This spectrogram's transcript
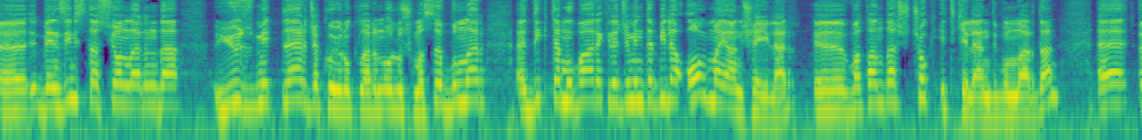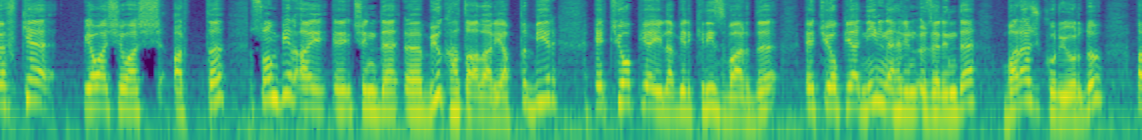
e, benzin istasyonlarında yüz mitlerce kuyrukların oluşması bunlar e, dikte mübarek rejiminde bile olmayan şeyler. E, vatandaş çok etkilendi bunlardan. E, öfke yavaş yavaş arttı. Son bir ay e, içinde e, büyük hatalar yaptı. Bir Etiyopya ile bir kriz vardı. Etiyopya Nil Nehri'nin üzerinde baraj kuruyordu. E,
